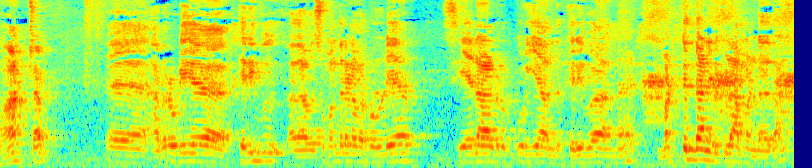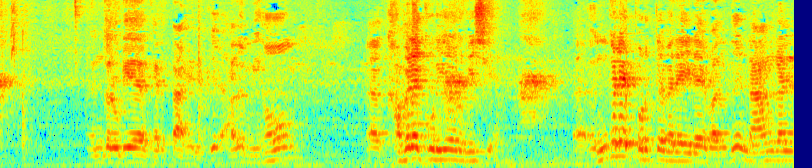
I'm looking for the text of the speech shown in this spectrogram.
மாற்றம் அவருடைய தெரிவு அதாவது சுமந்திரன் அவர்களுடைய செயலாளருக்குரிய அந்த தெளிவான மட்டும்தான் இருக்கலாம் என்றதுதான் எங்களுடைய கருத்தாக இருக்கு. அது மிகவும் கவலைக்குரிய ஒரு விஷயம். எங்களை பொறுத்தவரையில வந்து நாங்கள்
